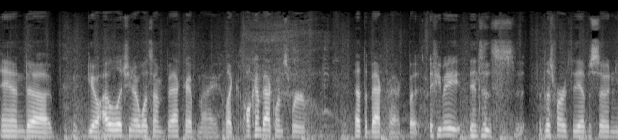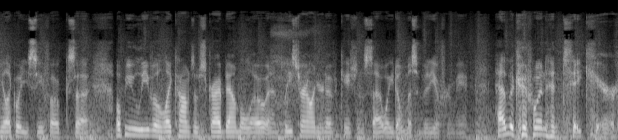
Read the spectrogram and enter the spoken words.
and uh, you know I will let you know once I'm back at my like I'll come back once we're at the backpack. But if you made into this, this part of the episode and you like what you see, folks, uh, hope you leave a like, comment, subscribe down below, and please turn on your notifications so that way you don't miss a video from me. Have a good one and take care.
